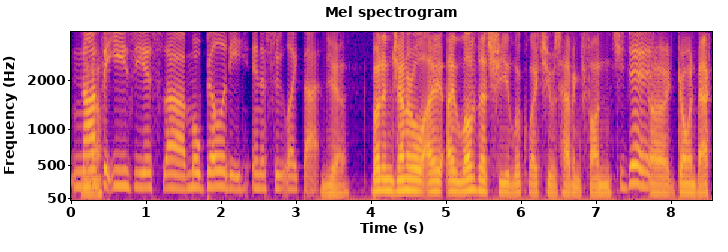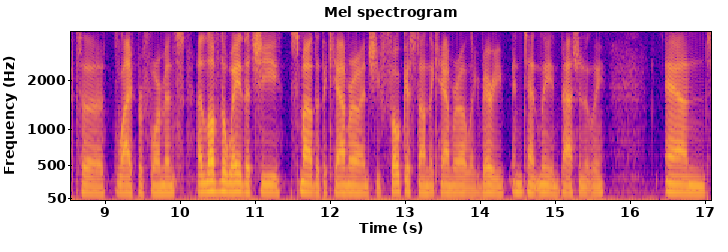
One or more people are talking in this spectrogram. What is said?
not know? the easiest uh, mobility in a suit like that. Yeah. But in general, I I love that she looked like she was having fun She did. uh, going back to live performance. I love the way that she smiled at the camera and she focused on the camera like very intently and passionately. And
